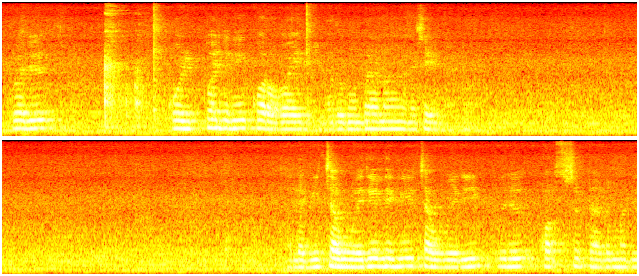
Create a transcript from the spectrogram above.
ഇപ്പോൾ ഒരു കൊഴുപ്പ് അല്ലെങ്കിൽ കുറവായിരിക്കും. അതുകൊണ്ടാണ് അങ്ങനെ ചെയ്യുന്നത് കേട്ടോ അല്ലെങ്കിൽ ചവ്വരി ഉണ്ടെങ്കിൽ ചവ്വരി ഒരു കുറച്ചിട്ടാലും മതി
